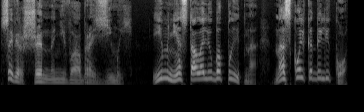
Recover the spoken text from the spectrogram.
совершенно невообразимый. И мне стало любопытно, насколько далеко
